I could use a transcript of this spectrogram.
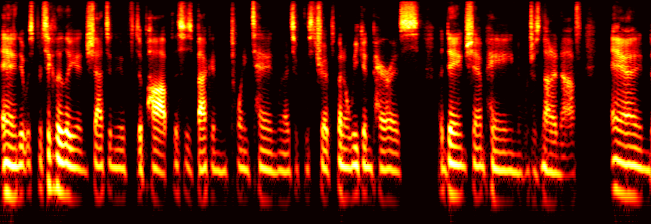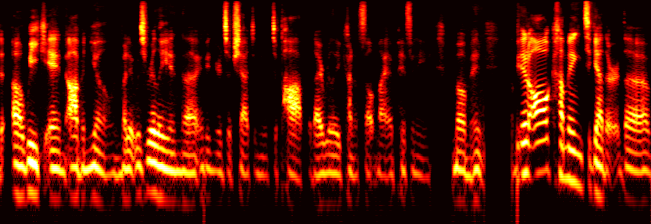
And it was particularly in Chateauneuf du Pape. This was back in 2010 when I took this trip. Spent a week in Paris, a day in Champagne, which was not enough, and a week in Avignon. But it was really in the vineyards of Chateauneuf du Pape that I really kind of felt my epiphany moment. It all coming together the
